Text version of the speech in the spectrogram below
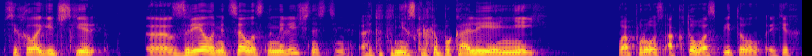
психологически э, зрелыми, целостными личностями. А это несколько поколений Вопрос, а кто воспитывал этих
